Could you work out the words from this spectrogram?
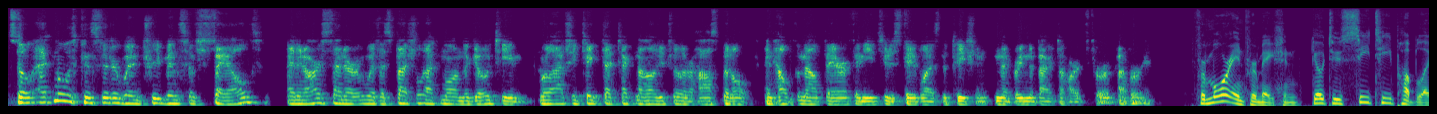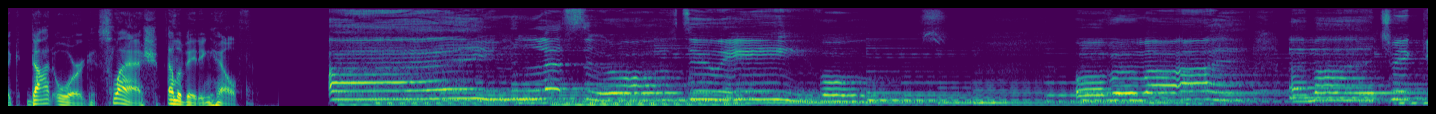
So ECMO is considered when treatments have failed. And in our center, with a special ECMO on the go team, we'll actually take that technology to their hospital and help them out there if they need to to stabilize the patient and then bring them back to Hartford recovery. For more information, go to ctpublic.org slash elevating health. I'm the lesser of two evils. Over my, am I tricking myself?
